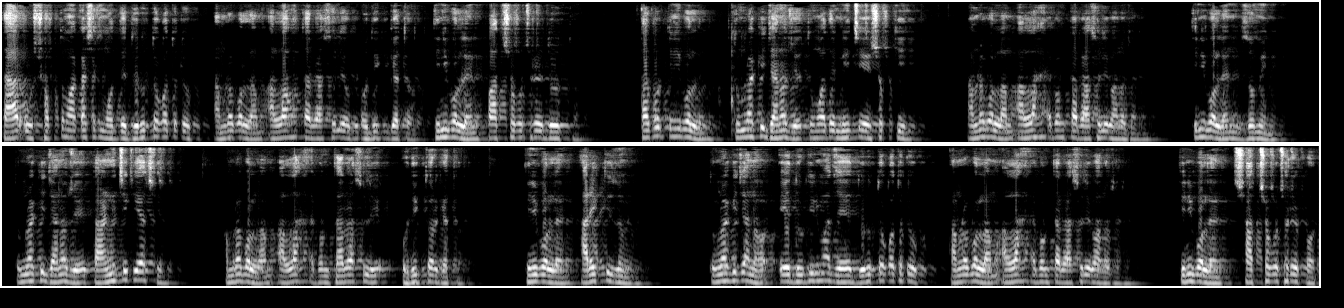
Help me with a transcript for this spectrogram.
তার ও সপ্তম আকাশের মধ্যে দূরত্ব কতটুকু? আমরা বললাম, আল্লাহ তার রাসূলই অধিক জ্ঞাত তিনি বললেন, পাঁচশো বছরের দূরত্ব। তারপর তিনি বললেন, তোমরা কি জানো যে তোমাদের নিচে এসব কি? আমরা বললাম, আল্লাহ এবং তার রাসূলই ভালো জানেন। তিনি বললেন, জমিন, তোমরা কি জানো যে তার নিচে কি আছে? আমরা বললাম, আল্লাহ এবং তার রাসূলই অধিকতর জ্ঞাত। তিনি বললেন, আরেকটি জমিন, তোমরা কি জানো এ দুটির মাঝে দূরত্ব কতটুকু? আমরা বললাম, আল্লাহ এবং তার রাসূলই ভালো জানেন। তিনি বললেন, সাতশো বছরের পথ।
